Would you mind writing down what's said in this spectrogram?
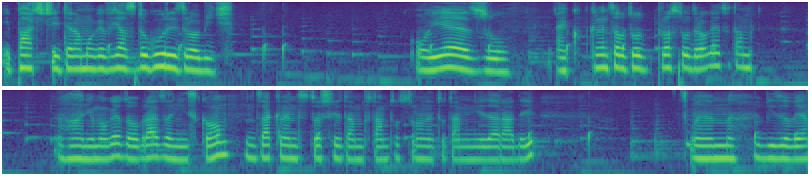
I patrzcie, teraz mogę wjazd do góry zrobić. O Jezu. A jak kręcam tą prostą drogę, to tam... Aha, nie mogę, dobra, za nisko. Zakręt to się tam w tamtą stronę, to tam nie da rady. Um, widzowie.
